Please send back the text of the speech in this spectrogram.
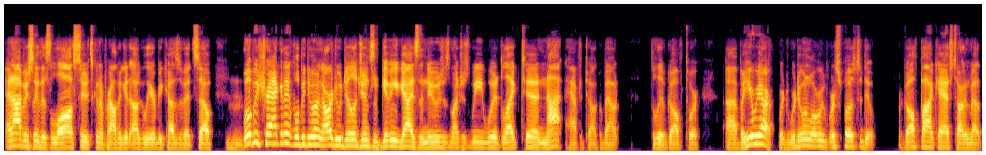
And obviously, this lawsuit's going to probably get uglier because of it. So, Mhm. we'll be tracking it. We'll be doing our due diligence of giving you guys the news as much as we would like to not have to talk about the LIV Golf Tour. Uh, but here we are. We're, we're doing what we're, we're supposed to do. We're golf podcast talking about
